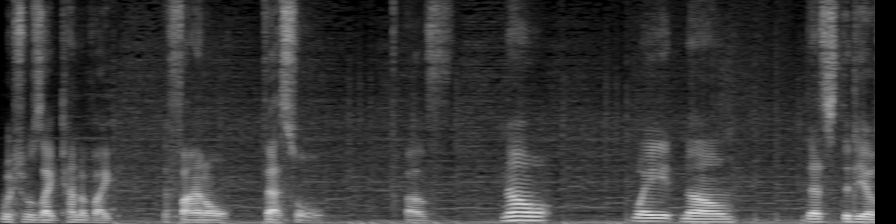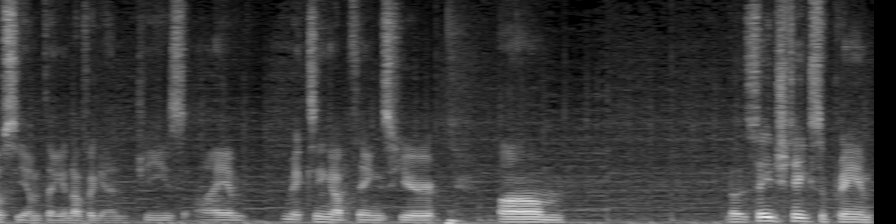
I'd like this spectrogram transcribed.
which was like kind of like the final vessel of. No, wait, no, that's the DLC I'm thinking of again. Jeez, I am mixing up things here. Um, but Sage takes Supreme.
